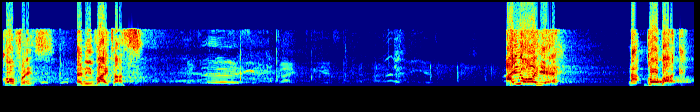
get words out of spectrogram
conference and invite us. Are you all here? Now go back.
